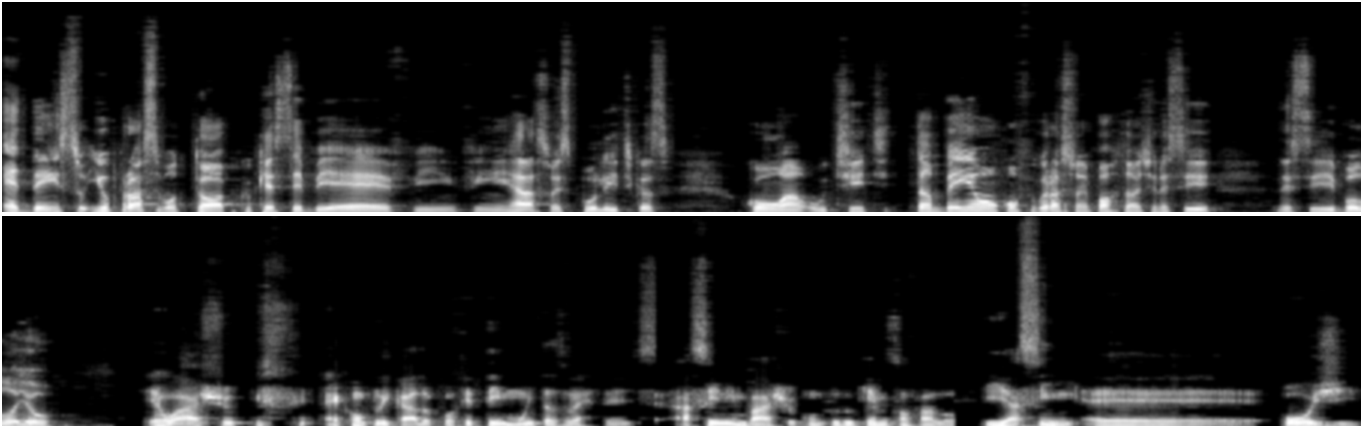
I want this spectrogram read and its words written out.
é denso. E o próximo tópico, que é CBF, enfim, relações políticas com a, o Tite, também é uma configuração importante nesse, nesse boloiô. Eu acho que é complicado porque tem muitas vertentes. Assina embaixo com tudo que Emerson falou. E assim, é... hoje,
